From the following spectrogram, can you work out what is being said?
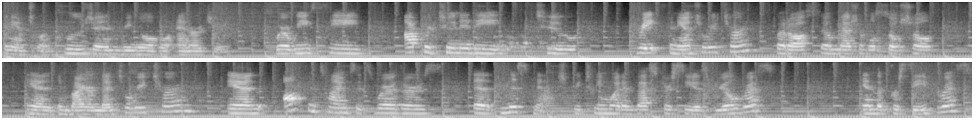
financial inclusion, renewable energy, where we see opportunity to great financial return, but also measurable social and environmental return. And oftentimes it's where there's a mismatch between what investors see as real risk and the perceived risk.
